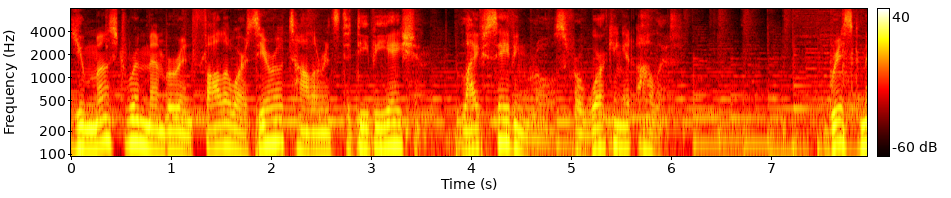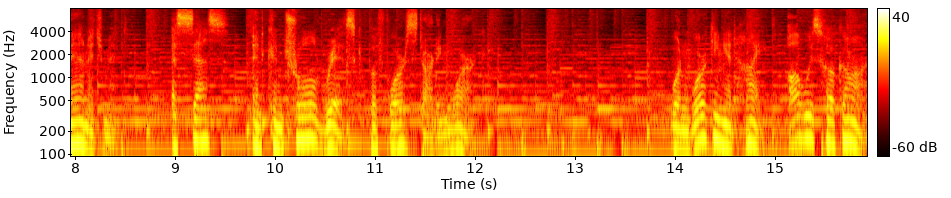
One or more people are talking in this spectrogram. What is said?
You must remember and follow our zero tolerance to deviation, life-saving rules for working at Alif. Risk management. Assess and control risk before starting work. When working at height, always hook on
